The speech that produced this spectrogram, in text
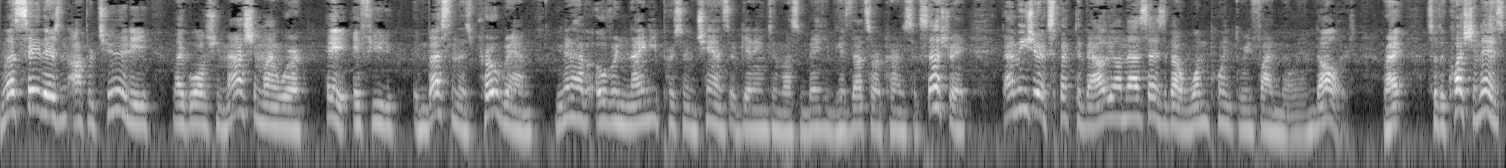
let's say there's an opportunity like Wall Street Mastermind where, hey, if you invest in this program, you're going to have over 90% chance of getting into investment banking because that's our current success rate. That means your expected value on that side is about $1.35 million, right? So the question is,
